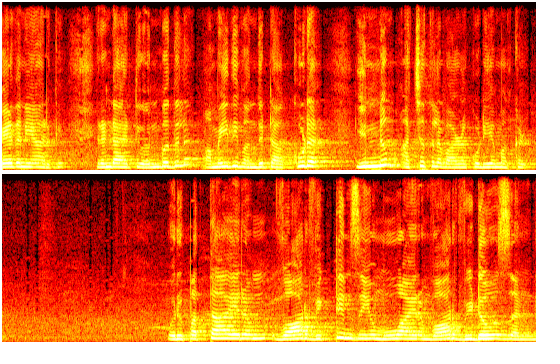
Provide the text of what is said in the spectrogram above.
வேதனையாக இருக்குது ரெண்டாயிரத்தி ஒன்பதில் அமைதி வந்துட்டா கூட இன்னும் அச்சத்தில் வாழக்கூடிய மக்கள். ஒரு பத்தாயிரம் வார் விக்டிம்ஸையும் மூவாயிரம் வார் விடோஸ் அண்ட்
